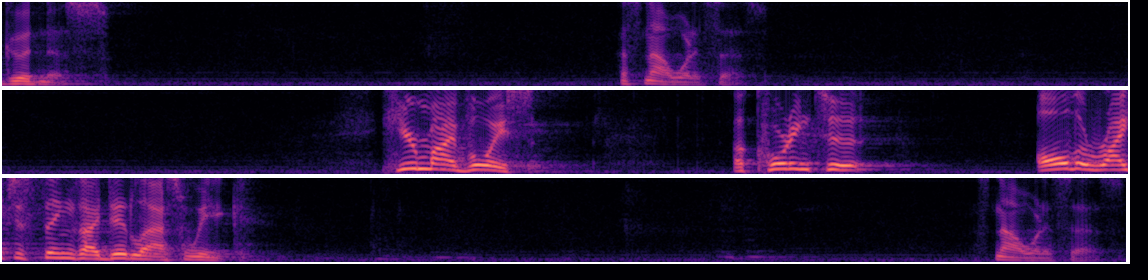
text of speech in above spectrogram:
goodness. That's not what it says. Hear my voice according to all the righteous things I did last week. That's not what it says.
